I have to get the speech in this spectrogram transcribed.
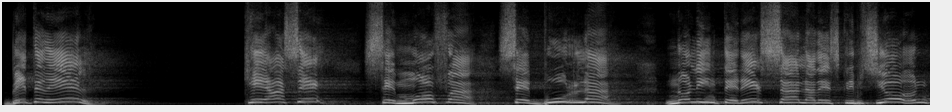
Vete de él. ¿Qué hace? Se mofa, se burla. No le interesa la descripción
